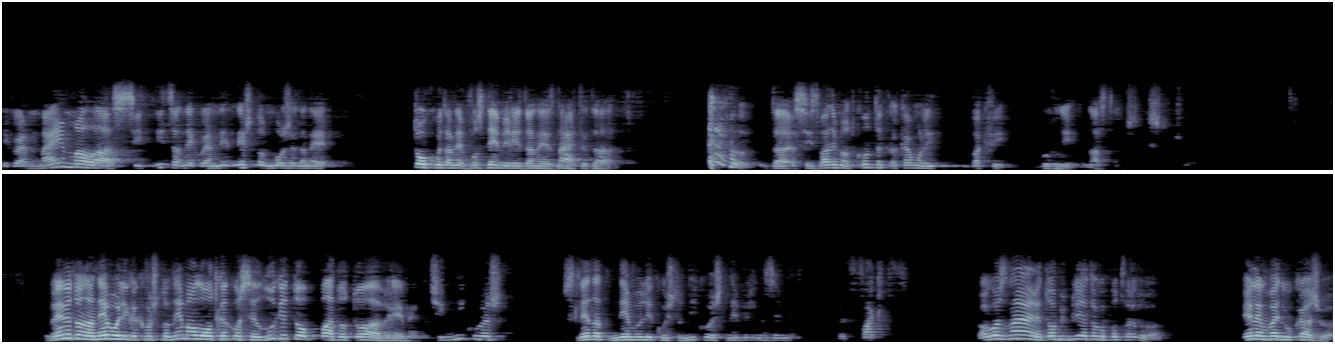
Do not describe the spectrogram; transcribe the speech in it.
некоја најмала ситница, некоја не, нешто може да не, толку да не вознемири, да не знаете, да, да се извадиме од контакт, а камо ли вакви бурни настани што се Времето на неволи какво што немало од како се луѓето па до тоа време. Значи никогаш следат неволи кои што никогаш не били на земјата. Тоа е факт. Тоа го знаеме, тоа Библијата го потврдува. Елен Вајд го кажува.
